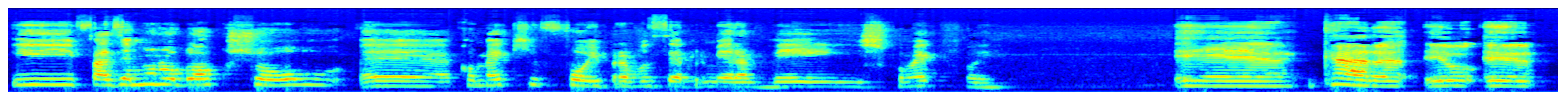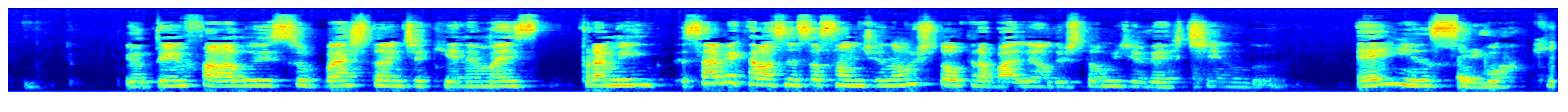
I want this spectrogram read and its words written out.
E fazer monobloco show, é, como é que foi para você a primeira vez? Como é que foi? É, cara, eu, é, eu tenho falado isso bastante aqui, né? Mas para mim, sabe aquela sensação de não estou trabalhando, estou me divertindo? É isso, Sim. porque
